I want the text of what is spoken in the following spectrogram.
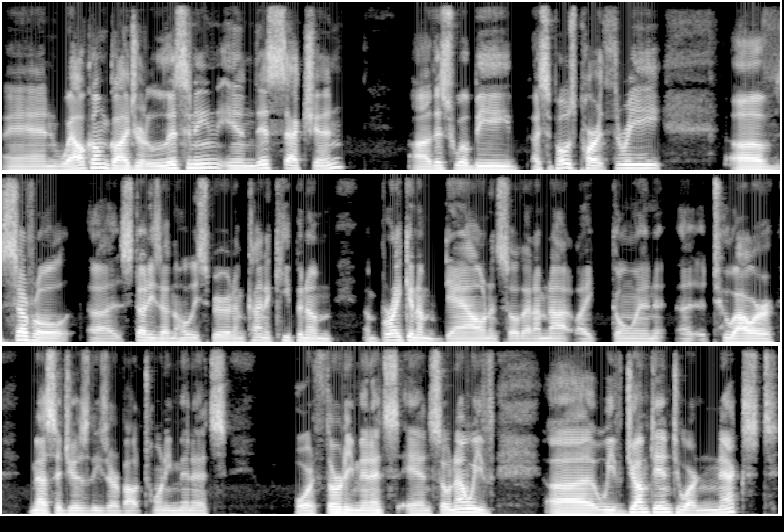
And welcome. Glad you're listening in this section. Uh, this will be, I suppose, part three of several uh, studies on the Holy Spirit. I'm kind of keeping them, I'm breaking them down, and so that I'm not like going uh, two hour messages. These are about 20 minutes or 30 minutes. And so now we've uh, we've jumped into our next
